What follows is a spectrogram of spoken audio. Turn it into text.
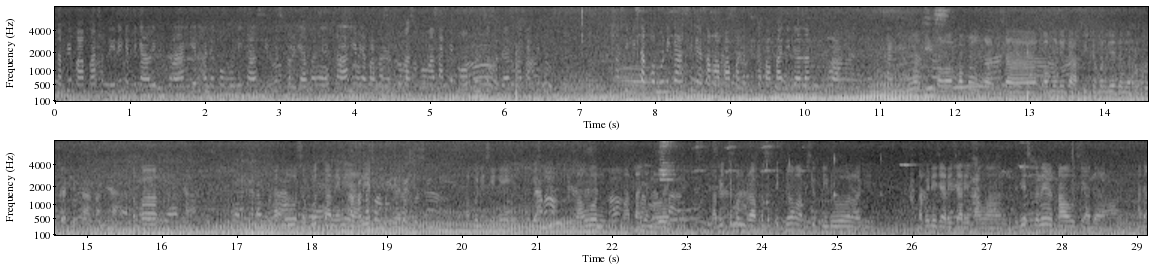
Tapi papa sendiri ketika Alif terakhir ada komunikasi itu seperti apa sih? Terakhir ya papa sebelum masuk rumah sakit maupun sesudah rumah sakit itu? Masih bisa komunikasi nggak sama papa ketika papa di dalam ruangan? Enggak sih, kalau papa nggak bisa komunikasi, cuman dia dengar tempat. Aku sebutkan ini Alif gitu ya. Aku di sini bangun, matanya melek. Tapi cuman berapa detik doang habis itu tidur lagi. Tapi dia cari-cari tangan. Jadi dia sebenarnya tahu sih ada ada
